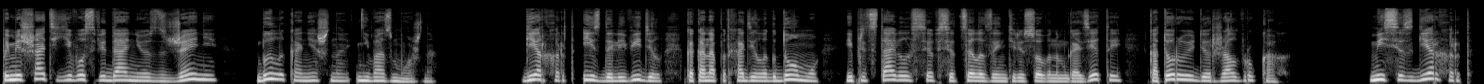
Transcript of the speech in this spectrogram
Помешать его свиданию с Дженни было, конечно, невозможно. Герхард издали видел, как она подходила к дому и представился всецело заинтересованным газетой, которую держал в руках. Миссис Герхард,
